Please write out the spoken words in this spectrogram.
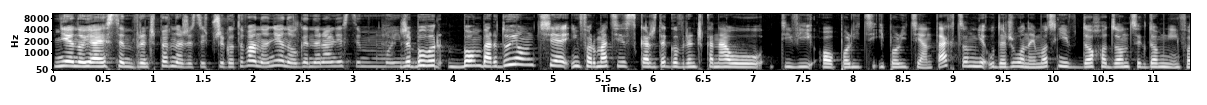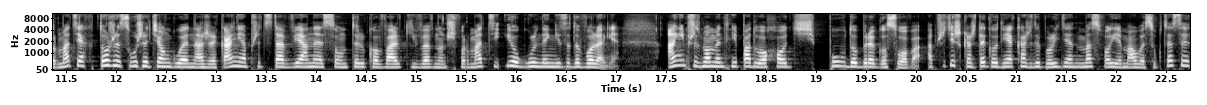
Nie, no ja jestem wręcz pewna, że jesteś przygotowana. Nie, no generalnie z tym moim... Że bombardują cię informacje z każdego wręcz kanału TV o policji i policjantach, co mnie uderzyło najmocniej w dochodzących do mnie informacjach, to, że słyszę ciągłe narzekania, przedstawiane są tylko walki wewnątrz formacji i ogólne niezadowolenie. Ani przez moment nie padło choć pół dobrego słowa, a przecież każdego dnia każdy policjant ma swoje małe sukcesy,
